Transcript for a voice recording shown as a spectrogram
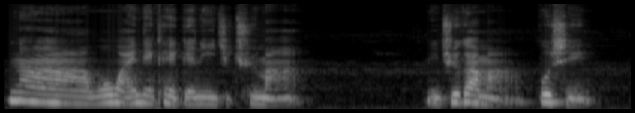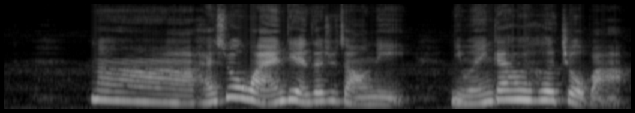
那我晚一点可以跟你一起去吗？你去干嘛？不行。那还是我晚一点再去找你。你们应该会喝酒吧？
